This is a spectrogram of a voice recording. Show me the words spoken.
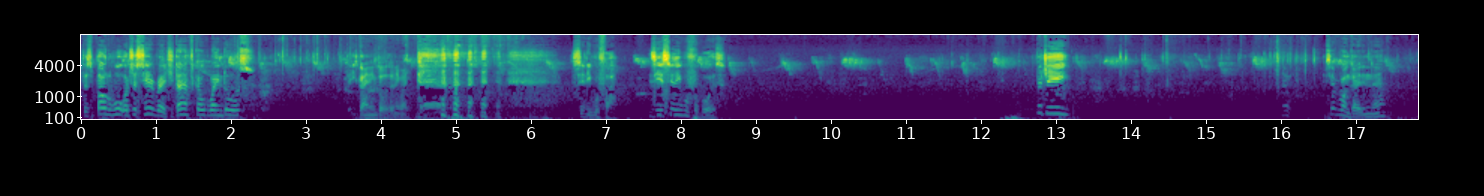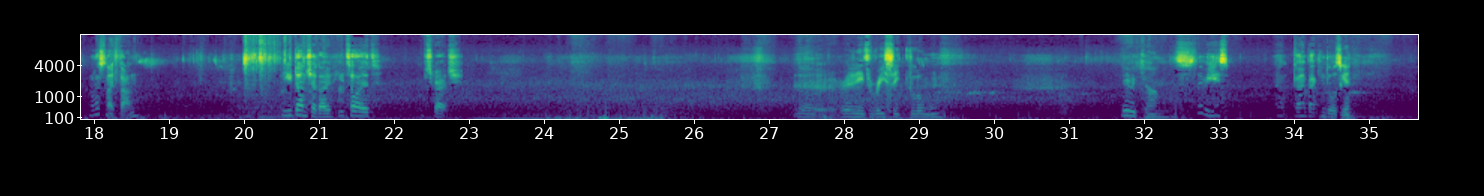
There's a bowl of water just here, Reg. You don't have to go all the way indoors. But he's going indoors anyway. silly woofer. Is he a silly woofer, boys? Reggie! Oh, is everyone going in there? Well, that's no fun. Are you done, Shadow? You tired? Scratch. Uh, really need to reseat the lawn. Here he comes. There he is. Oh, going back indoors again.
